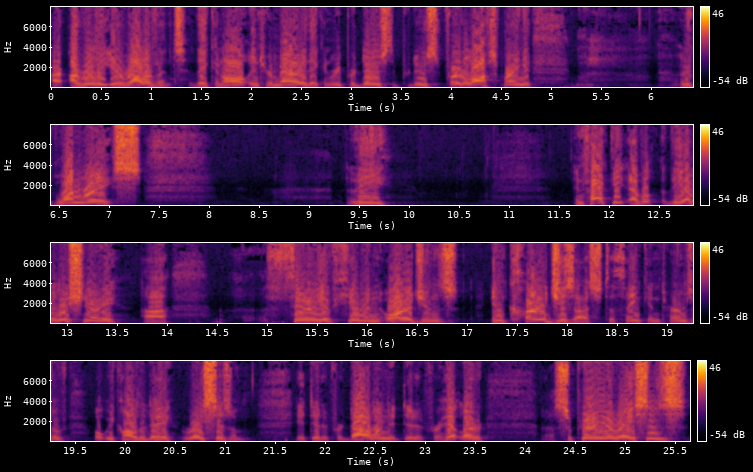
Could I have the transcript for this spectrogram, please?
are, are really irrelevant. They can all intermarry, they can reproduce, produce fertile offspring. There's one race. The, in fact, the, evol- the evolutionary uh, theory of human origins encourages us to think in terms of what we call today racism. It did it for Darwin, it did it for Hitler. Uh, superior races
